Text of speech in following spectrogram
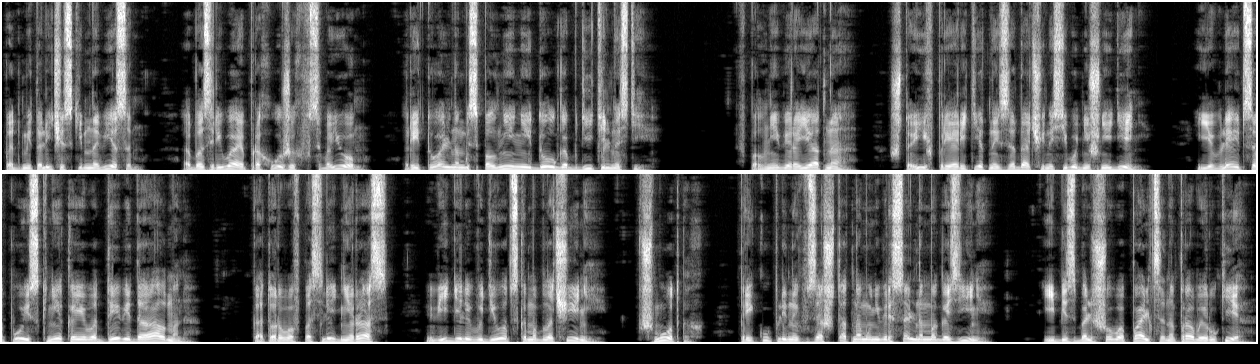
под металлическим навесом, обозревая прохожих в своем ритуальном исполнении долга бдительности. Вполне вероятно, что их приоритетной задачей на сегодняшний день является поиск некоего Дэвида Алмана, которого в последний раз видели в идиотском облачении, в шмотках, прикупленных в заштатном универсальном магазине и без большого пальца на правой руке.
